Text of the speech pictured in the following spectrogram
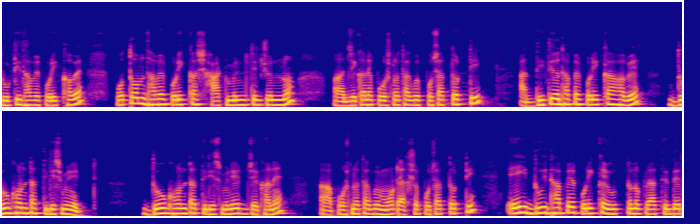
দুটি ধাপে পরীক্ষা হবে। প্রথম ধাপের পরীক্ষা ষাট মিনিটের জন্য যেখানে প্রশ্ন থাকবে পঁচাত্তরটি। আর দ্বিতীয় ধাপের পরীক্ষা হবে দু ঘণ্টা তিরিশ মিনিট। দু ঘণ্টা তিরিশ মিনিট যেখানে প্রশ্ন থাকবে মোট একশো পঁচাত্তরটি। এই দুই ধাপের পরীক্ষায় উত্তীর্ণ প্রার্থীদের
